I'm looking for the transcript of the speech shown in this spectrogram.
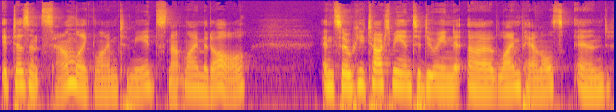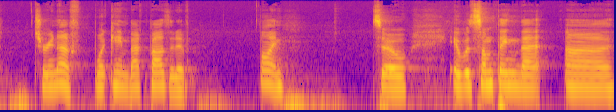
It doesn't sound like Lyme to me. It's not Lyme at all. And so he talked me into doing uh, Lyme panels, and sure enough, what came back positive? Lyme. So it was something that uh,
